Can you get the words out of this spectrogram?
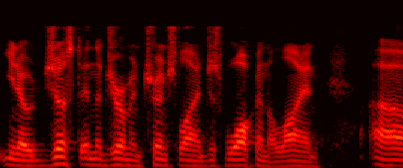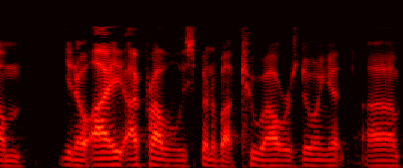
you know, just in the German trench line, just walking the line. Um, you know, I, I probably spent about two hours doing it. Um,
